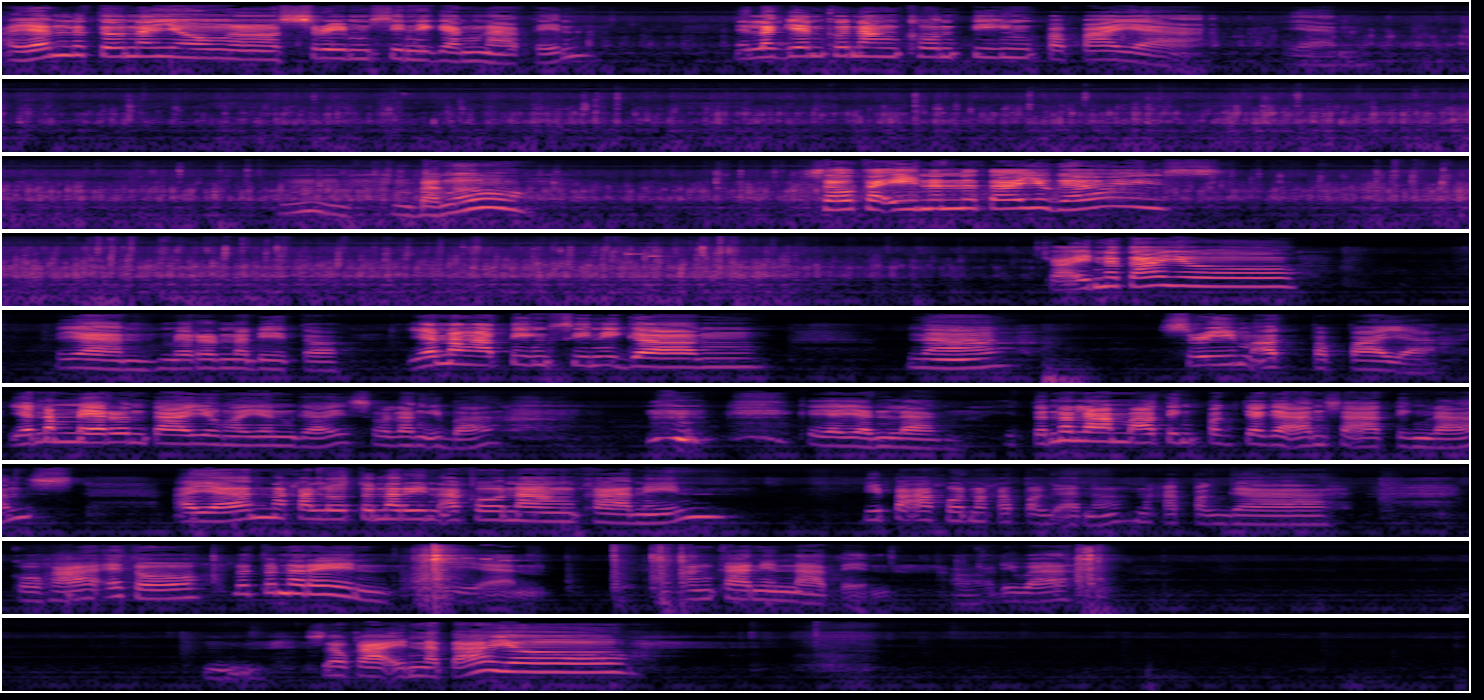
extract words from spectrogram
Ayan, luto na yung uh, shrimp sinigang natin. Nilagyan ko ng konting papaya. Ayan. Hmm, bango. So, kainan na tayo, guys. Kain na tayo. Ayan, meron na dito. Yan ang ating sinigang na shrimp at papaya. Yan ang meron tayo ngayon, guys. Walang iba. Kaya yan lang. Ito na lang ating pagtyagaan sa ating lunch. Ayan, nakaluto na rin ako ng kanin. Di pa ako nakapag, ano, nakapag uh, kuha. Ito, luto na rin. Ayan, ang kanin natin. O, di ba? Hmm. So, kain na tayo.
